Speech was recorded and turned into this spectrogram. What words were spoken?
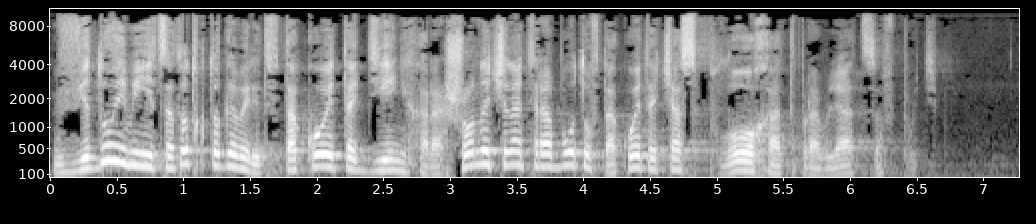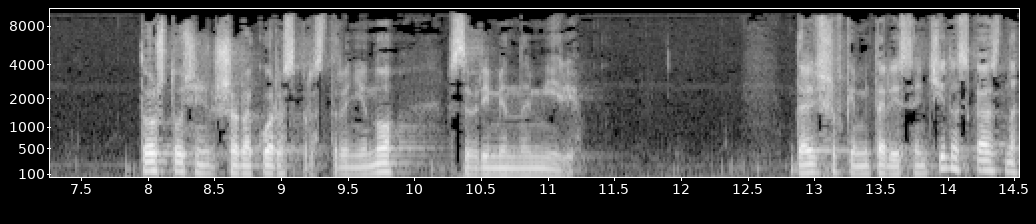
В виду имеется тот, кто говорит, в такой-то день хорошо начинать работу, в такой-то час плохо отправляться в путь. То, что очень широко распространено в современном мире. Дальше в комментарии Санчина сказано,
